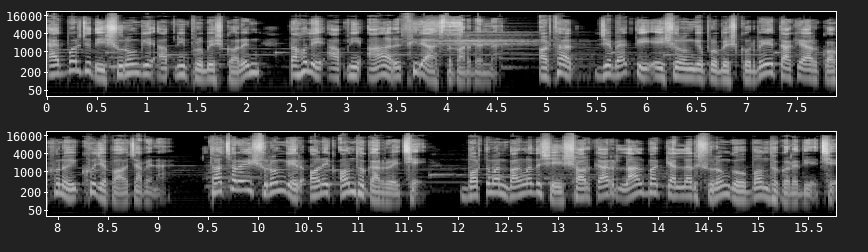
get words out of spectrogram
একবার যদি সুরঙ্গে আপনি প্রবেশ করেন, তাহলে আপনি আর ফিরে আসতে পারবেন না। অর্থাৎ, যে ব্যক্তি এই সুরঙ্গে প্রবেশ করবে, তাকে আর কখনোই খুঁজে পাওয়া যাবে না। তাছাড়া এই সুরঙ্গের অনেক অন্ধকার রয়েছে। বর্তমান বাংলাদেশে সরকার লালবাগ কেল্লার সুরঙ্গ বন্ধ করে দিয়েছে,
